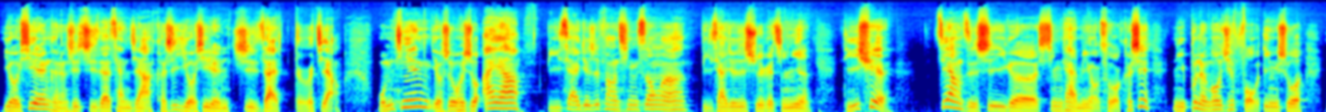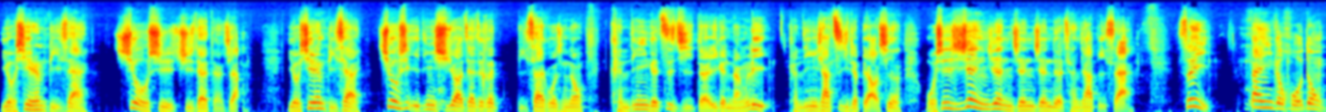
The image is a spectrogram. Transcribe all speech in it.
有些人可能是志在参加，可是有些人志在得奖。我们今天有时候会说：“哎呀，比赛就是放轻松啊，比赛就是学个经验。”的确，这样子是一个心态没有错。可是你不能够去否定说，有些人比赛就是志在得奖，有些人比赛就是一定需要在这个比赛过程中肯定一个自己的一个能力，肯定一下自己的表现。我是认认真真的参加比赛。所以办一个活动，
